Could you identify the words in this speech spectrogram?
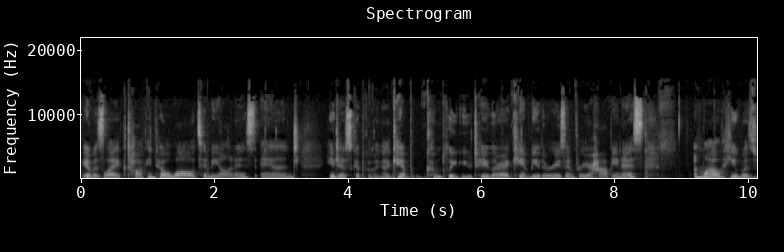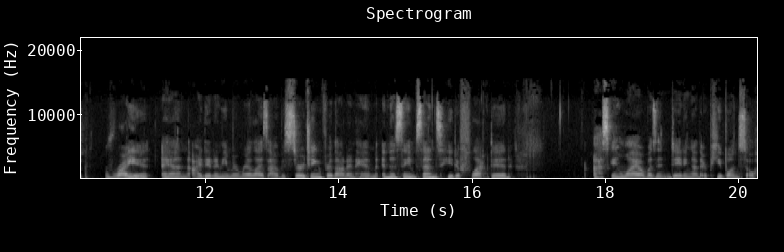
It was like talking to a wall, to be honest. And he just kept going, I can't complete you, Taylor. I can't be the reason for your happiness. And while he was right, and I didn't even realize I was searching for that in him, in the same sense, he deflected, asking why I wasn't dating other people and so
